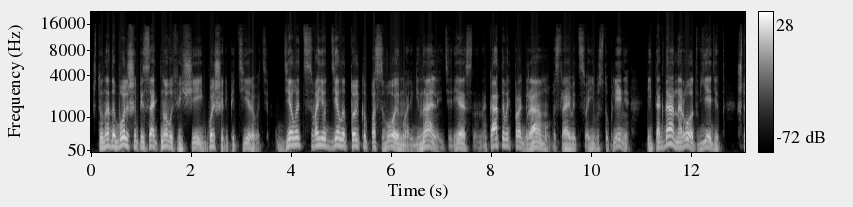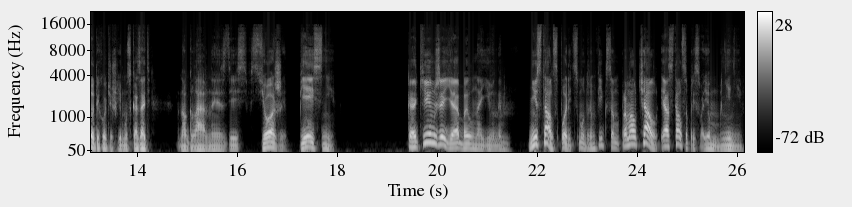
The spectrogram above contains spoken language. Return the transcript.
что надо больше писать новых вещей, больше репетировать, делать свое дело только по-своему, оригинально, интересно, накатывать программу, выстраивать свои выступления — и тогда народ въедет, что ты хочешь ему сказать. Но главное здесь все же песни. Каким же я был наивным. Не стал спорить с мудрым Фиксом, промолчал и остался при своем мнении.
